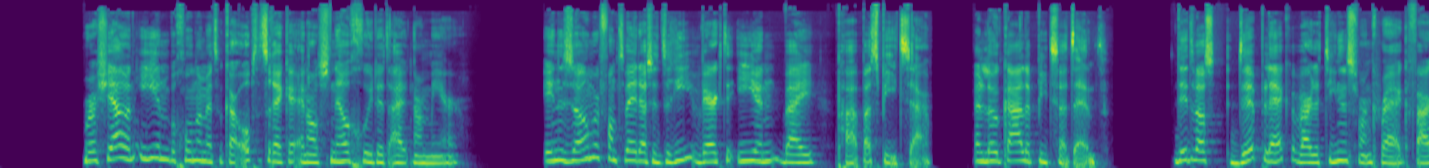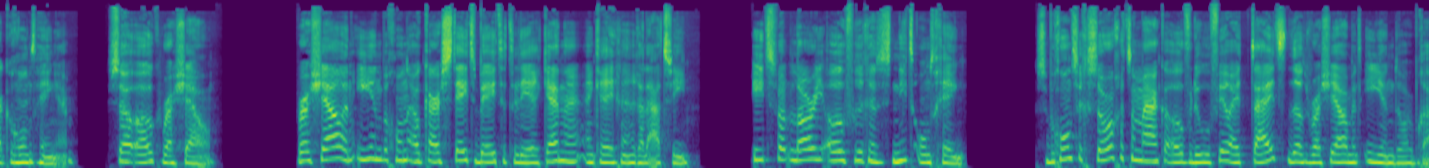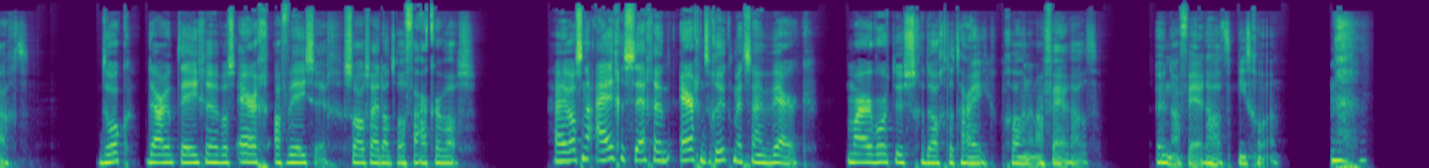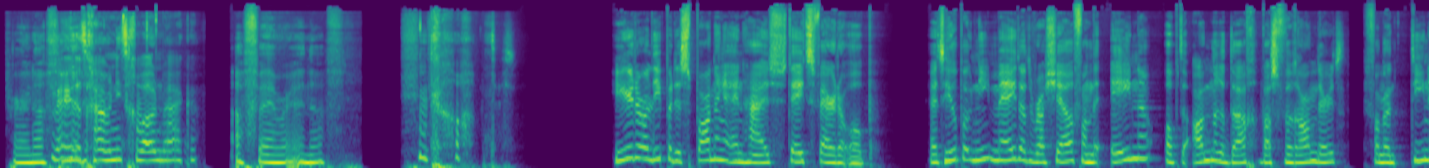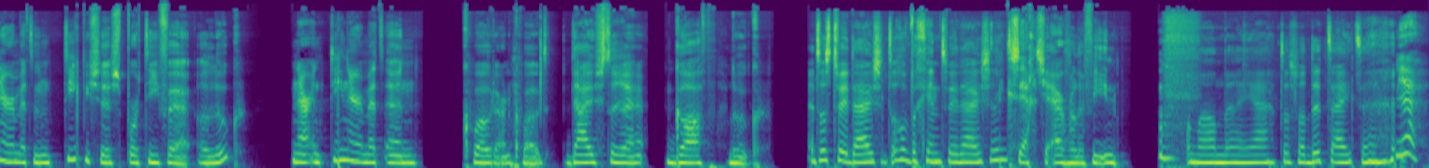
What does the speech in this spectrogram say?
Rachel en Ian begonnen met elkaar op te trekken en al snel groeide het uit naar meer. In de zomer van 2003 werkte Ian bij Papa's Pizza, een lokale pizzatent. Dit was dé plek waar de tieners van Craig vaak rondhingen. Zo ook Rachel. Rachel en Ian begonnen elkaar steeds beter te leren kennen en kregen een relatie. Iets wat Laurie overigens niet ontging. Ze begon zich zorgen te maken over de hoeveelheid tijd dat Rachel met Ian doorbracht. Doc daarentegen was erg afwezig, zoals hij dat wel vaker was. Hij was naar eigen zeggen erg druk met zijn werk, maar er wordt dus gedacht dat hij gewoon een affaire had. Een affaire had, niet gewoon. Fair enough. Nee, dat gaan we niet gewoon maken. Affair enough. God. Hierdoor liepen de spanningen in huis steeds verder op. Het hielp ook niet mee dat Rachel van de ene op de andere dag was veranderd van een tiener met een typische sportieve look naar een tiener met een quote-unquote duistere goth look. Het was 2000, toch? Of begin 2000? Ik zeg het je, Avril Lavigne. Onder andere, ja. Het was wel de tijd. eh. Ja.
